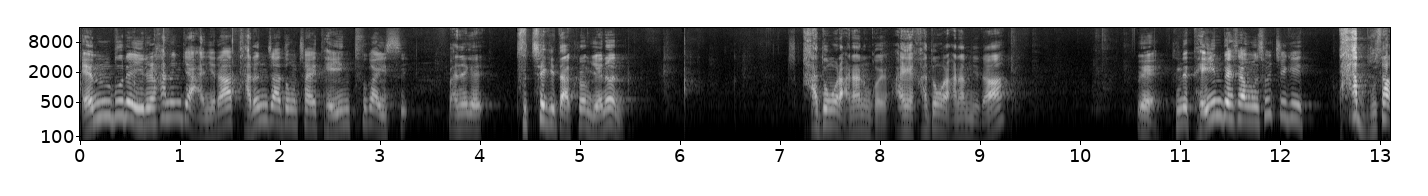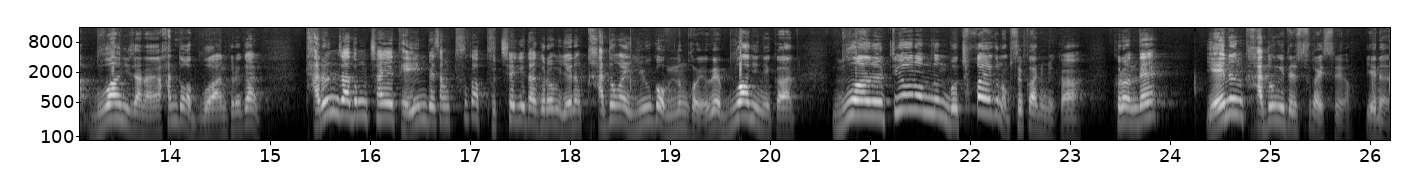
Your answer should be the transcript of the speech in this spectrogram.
n분의 1을 하는 게 아니라 다른 자동차에 대인투가 있, 만약에 부책이다. 그럼 얘는 가동을 안 하는 거예요. 아예 가동을 안 합니다. 왜? 근데 대인 배상은 솔직히 다 무사, 무한이잖아요. 한도가 무한. 그러니까 다른 자동차의 대인 배상 2가 부책이다. 그러면 얘는 가동할 이유가 없는 거예요. 왜? 무한이니까. 무한을 뛰어넘는 뭐 초과액은 없을 거 아닙니까? 그런데 얘는 가동이 될 수가 있어요. 얘는.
